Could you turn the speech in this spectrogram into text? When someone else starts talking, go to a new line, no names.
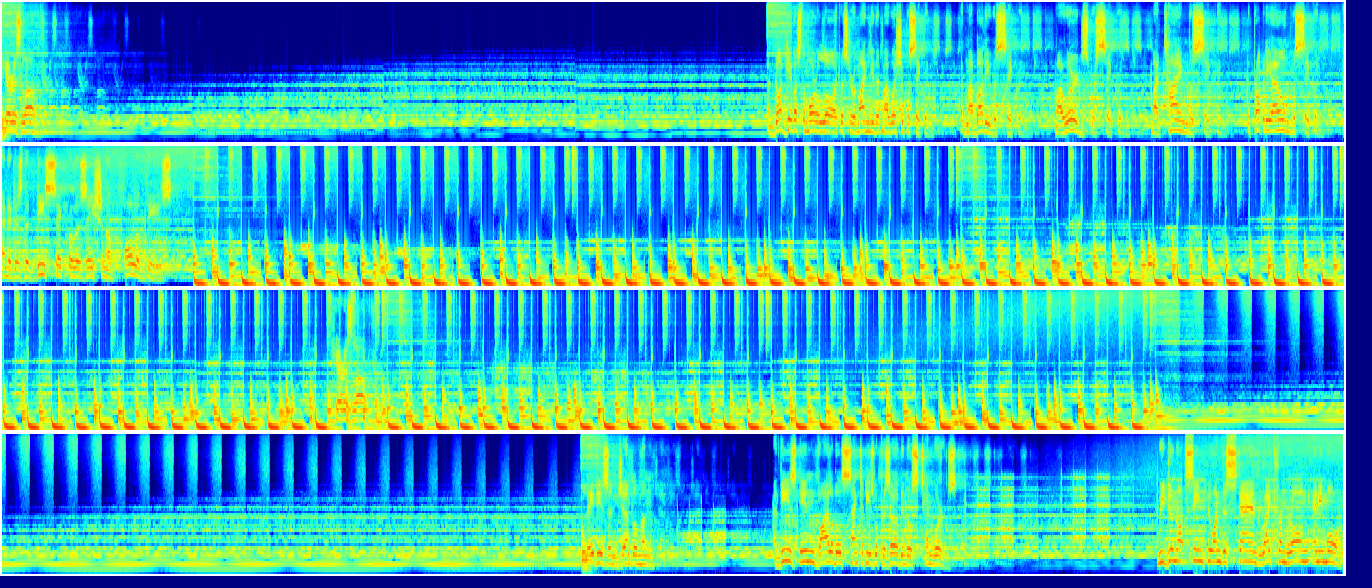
Here is love. When God gave us the moral law, it was to remind me that my worship was sacred, that my body was sacred, my words were sacred, my time was sacred, the property I owned was sacred, and it is the desacralization of all of these Here is love. Ladies and gentlemen, and these inviolable sanctities were preserved in those ten words. We do not seem to understand right from wrong anymore.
